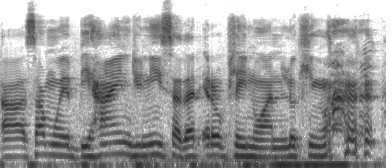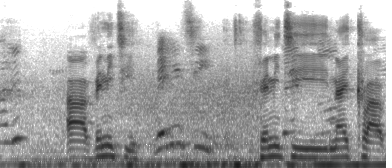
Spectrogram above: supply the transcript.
uh somewhere behind unisa that aeroplane one looking uh vanity. Vanity. vanity nightclub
